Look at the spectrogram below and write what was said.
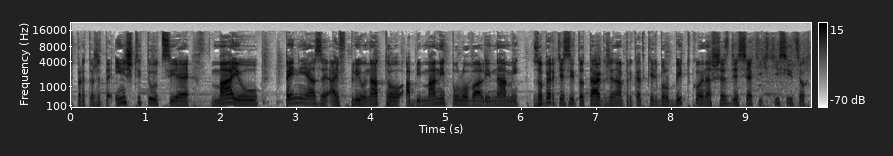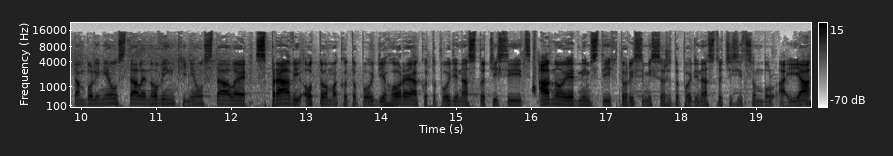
pretože tie inštitúcie majú peniaze aj vplyv na to, aby manipulovali nami. Zoberte si to tak, že napríklad keď bol Bitcoin na 60 tisícoch, tam boli neustále novinky, neustále správy o tom, ako to pôjde hore, ako to pôjde na 100 tisíc. Áno, jedným z tých, ktorí si myslel, že to pôjde na 100 tisíc som bol aj ja,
